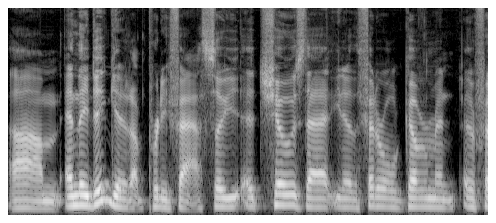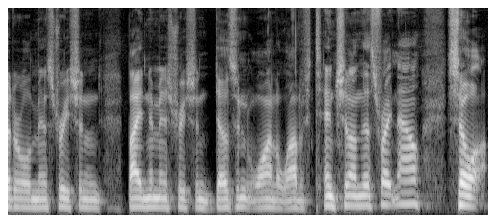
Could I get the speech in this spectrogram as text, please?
Um, and they did get it up pretty fast. So it shows that you know the federal government, or federal administration, Biden administration doesn't want a lot of attention on this right now. So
